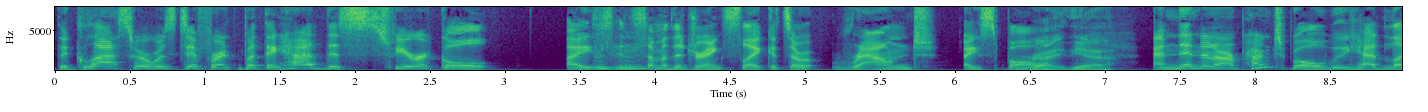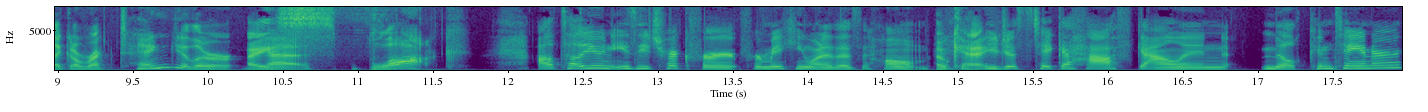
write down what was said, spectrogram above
the glassware was different, but they had this spherical ice Mm-hmm. in some of the drinks like it's a round ice ball. Right. Yeah. And then in our punch bowl we had like a rectangular ice Yes. block. I'll tell you an easy trick for for making one of those at home. Okay. You just take a half gallon milk container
